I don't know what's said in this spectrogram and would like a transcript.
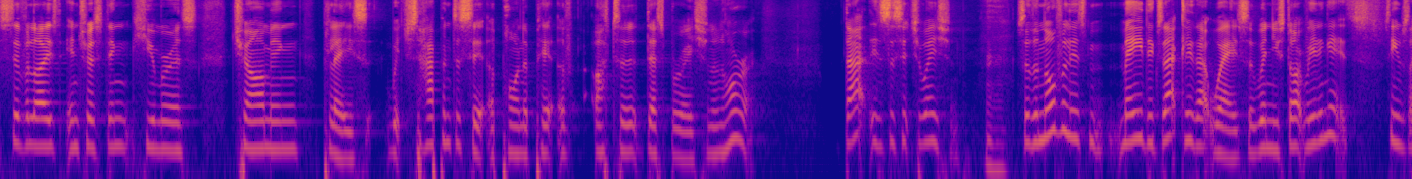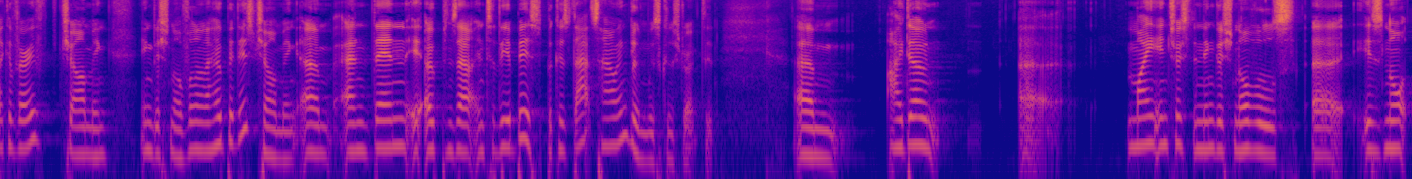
civilized, interesting, humorous, charming place, which happened to sit upon a pit of utter desperation and horror. That is the situation. So the novel is made exactly that way. So when you start reading it, it seems like a very charming English novel, and I hope it is charming. Um, and then it opens out into the abyss because that's how England was constructed. Um, I don't. Uh, my interest in English novels uh, is not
